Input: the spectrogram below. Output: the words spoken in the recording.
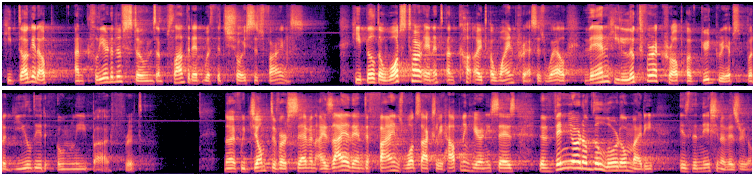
He dug it up and cleared it of stones and planted it with the choicest vines. He built a watchtower in it and cut out a winepress as well. Then he looked for a crop of good grapes, but it yielded only bad fruit. Now, if we jump to verse 7, Isaiah then defines what's actually happening here, and he says, The vineyard of the Lord Almighty is the nation of Israel,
